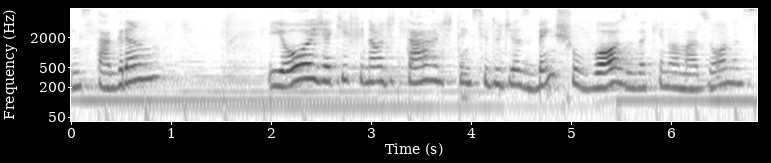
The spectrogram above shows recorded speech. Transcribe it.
Instagram e hoje, aqui, final de tarde, tem sido dias bem chuvosos aqui no Amazonas.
